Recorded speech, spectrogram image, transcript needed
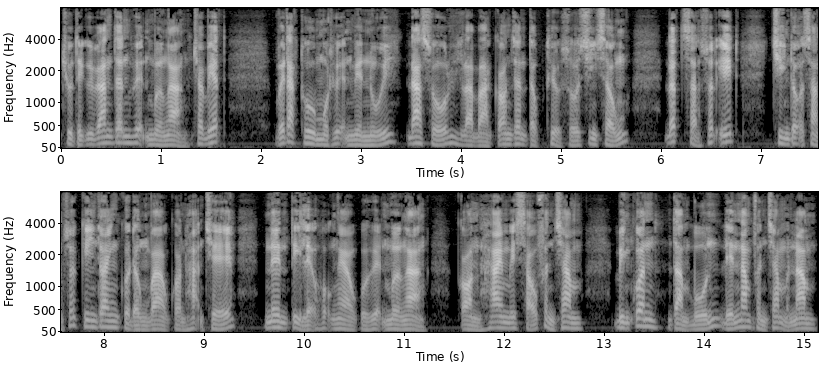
Chủ tịch Ủy ban dân huyện Mường Ảng cho biết, với đặc thù một huyện miền núi, đa số là bà con dân tộc thiểu số sinh sống, đất sản xuất ít, trình độ sản xuất kinh doanh của đồng bào còn hạn chế, nên tỷ lệ hộ nghèo của huyện Mường Ảng còn 26%, bình quân giảm 4 đến 5% một năm.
